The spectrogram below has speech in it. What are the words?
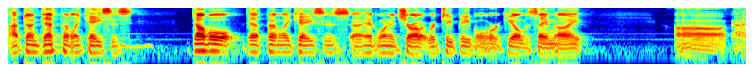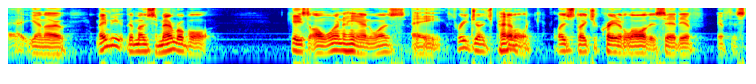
I've done death penalty cases, double death penalty cases. I had one in Charlotte where two people were killed the same night. Uh, I, you know, maybe the most memorable case on one hand was a three-judge panel legislature created a law that said if if this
